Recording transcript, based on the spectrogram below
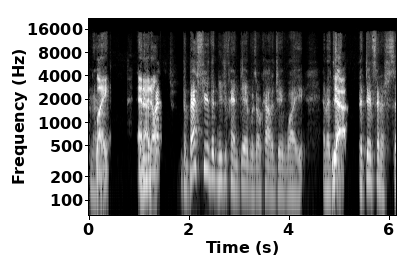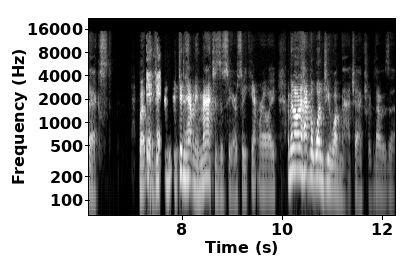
no. Like, and mean, I don't. best- the best feud that New Japan did was Okada Jay White, and that did, Yeah, it did finish sixth. But It- it, just, it didn't have any matches this year, so you can't really. I mean, I had the one G one match actually, but that was it.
